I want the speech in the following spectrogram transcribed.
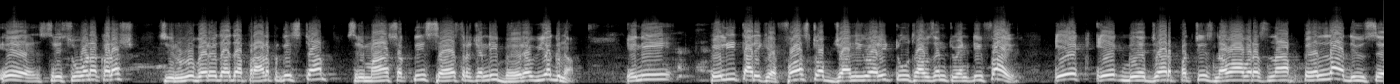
એ શ્રી સુવર્ણ કળશ, શ્રી રૂરુ ભૈરવ દાદા પ્રાણ પ્રતિષ્ઠા, શ્રી મહાશક્તિ સહસ્ત્રચંડી ભૈરવ યજ્ઞ. એની પહેલી તારીખે first of January two thousand twenty five એક એક બે હજાર પચીસ નવા વર્ષના પહેલા દિવસે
